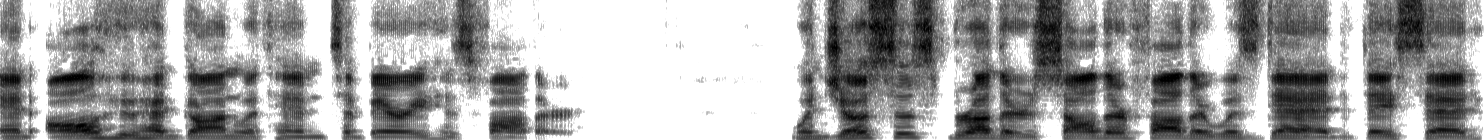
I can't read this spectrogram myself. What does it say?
and all who had gone with him to bury his father. When Joseph's brothers saw their father was dead, they said,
